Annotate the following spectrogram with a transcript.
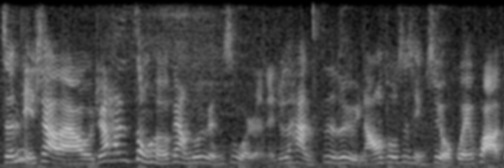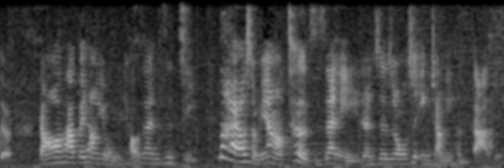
整体下来啊，我觉得他是综合非常多元素的人呢，就是他很自律，然后做事情是有规划的，然后他非常勇于挑战自己。那还有什么样的特质在你人生中是影响你很大的呢？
